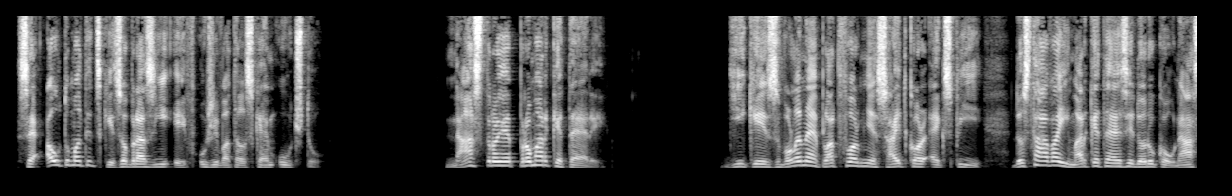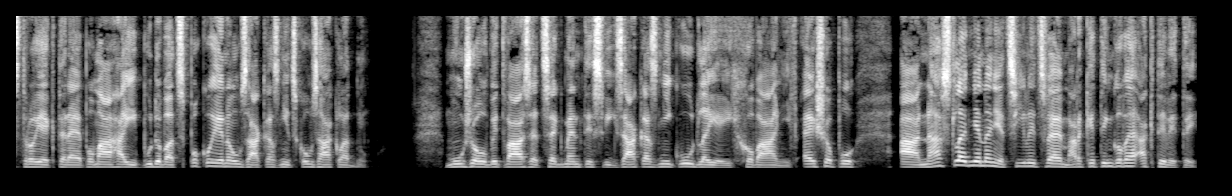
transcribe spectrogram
se automaticky zobrazí i v uživatelském účtu. Nástroje pro marketéry Díky zvolené platformě Sitecore XP dostávají marketéři do rukou nástroje, které pomáhají budovat spokojenou zákaznickou základnu. Můžou vytvářet segmenty svých zákazníků dle jejich chování v e-shopu a následně na ně cílit své marketingové aktivity,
